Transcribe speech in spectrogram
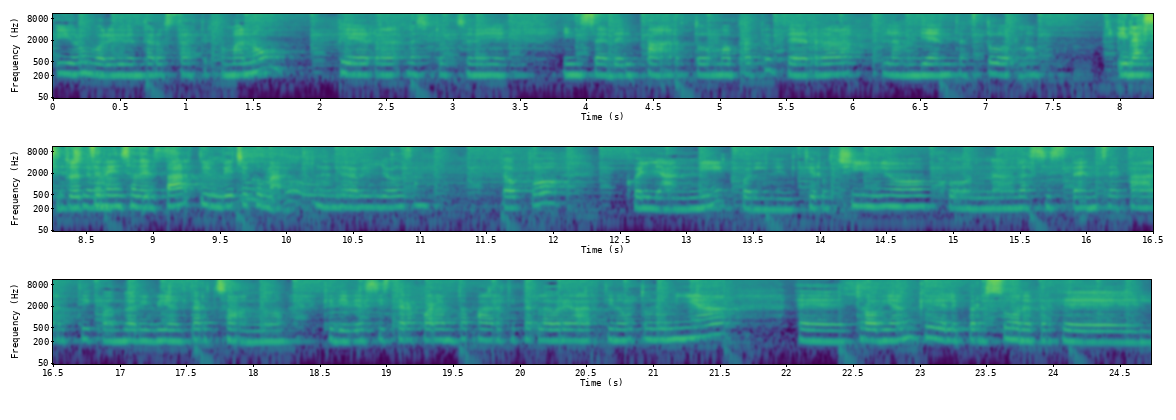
io non voglio diventare ostetrica, ma non per la situazione in sé del parto, ma proprio per l'ambiente attorno. E la situazione in sé del parto invece com'è? È meravigliosa. Dopo, con gli anni, con il tirocinio, con l'assistenza ai parti, quando arrivi al terzo anno che devi assistere a 40 parti per laurearti in autonomia, eh, trovi anche le persone perché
